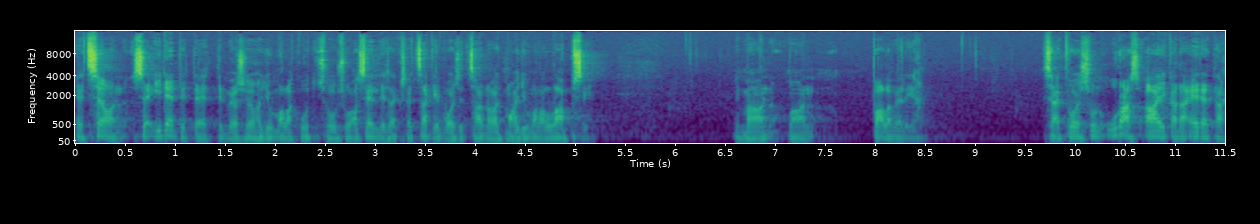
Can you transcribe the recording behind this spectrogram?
että se on se identiteetti myös, johon Jumala kutsuu sua sen lisäksi, että säkin voisit sanoa, että mä oon Jumalan lapsi. Niin mä oon, mä oon palvelija. Sä et voi sun uras aikana edetä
